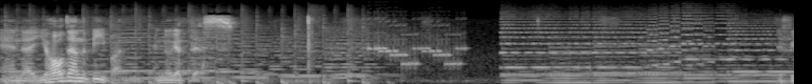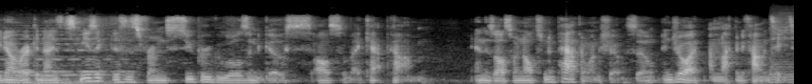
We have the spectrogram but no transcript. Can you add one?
and uh, you hold down the B button, and you'll get this. If you don't recognize this music, this is from Super Ghouls and Ghosts, also by Capcom. And there's also an alternate path I want to show, so enjoy. I'm not going to commentate.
